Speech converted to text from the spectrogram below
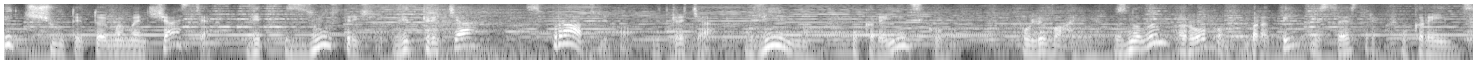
відчути той момент щастя від зустрічі, відкриття справжнього відкриття вільного українського полювання. З Новим роком, брати і сестри українці!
